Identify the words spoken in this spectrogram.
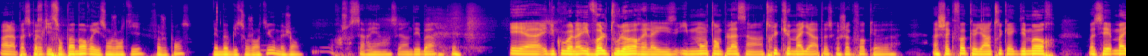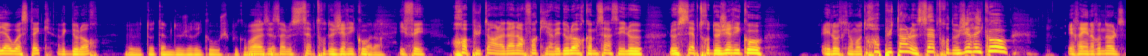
Voilà, parce que. Parce qu'ils sont pas morts et ils sont gentils, enfin je pense. Les meubles ils sont gentils ou méchants? Oh, J'en sais rien, c'est un débat. et, euh, et du coup, voilà, ils volent tout l'or et là, ils, ils montent en place un truc Maya parce qu'à chaque fois que. À chaque fois qu'il y a un truc avec des morts, bah, c'est Maya ou Aztèque avec de l'or. Le totem de Jéricho je sais plus comment Ouais, c'est ça, le sceptre de Jéricho. Voilà. Il fait Oh putain, la dernière fois qu'il y avait de l'or comme ça, c'est le, le sceptre de Jéricho. Et l'autre il est en mode Oh putain, le sceptre de Jéricho Et Ryan Reynolds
